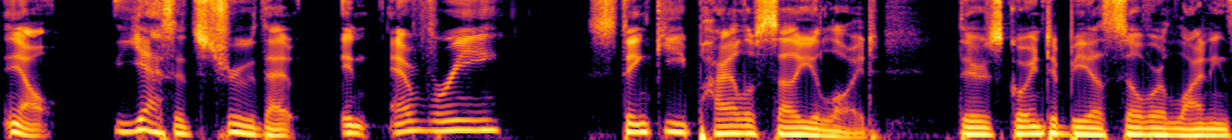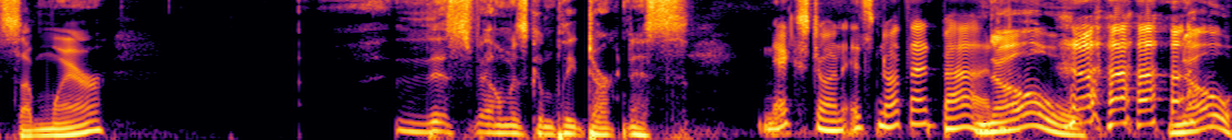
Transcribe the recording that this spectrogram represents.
you know, yes, it's true that in every stinky pile of celluloid, there's going to be a silver lining somewhere. This film is complete darkness. Next one, it's not that bad. No, no.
